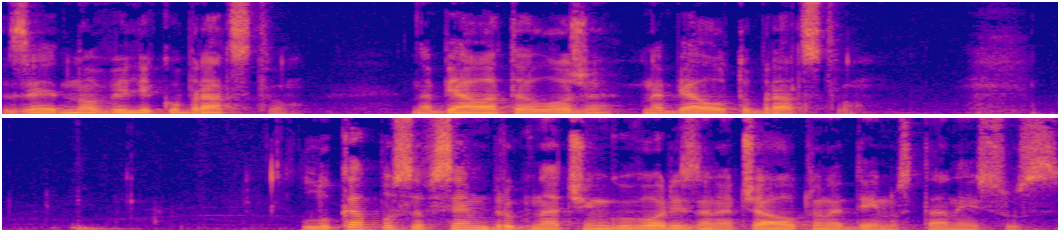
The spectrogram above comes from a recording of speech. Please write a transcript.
за едно велико братство, на бялата ложа на бялото братство. Лука по съвсем друг начин говори за началото на дейността на Исус.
